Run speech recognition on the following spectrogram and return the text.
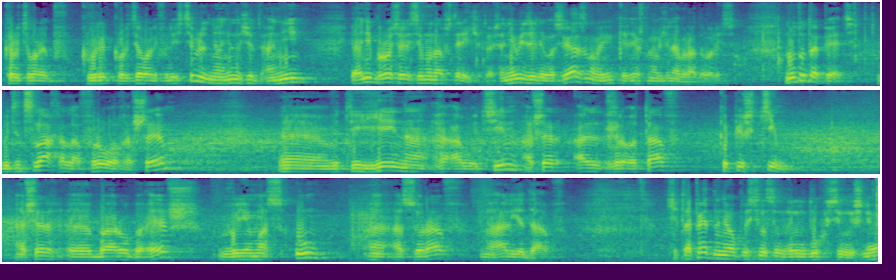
квартировали, филистимляне, они, значит, они, и они бросились ему навстречу. То есть они видели его связанного и, конечно, очень обрадовались. Ну тут опять. Витицлаха лафро Хашем, э, Витиейна Авутим, Ашер Аль Зраотав Капиштим. Ашер э, Баруба Эш, Ваимасу э, Асурав Аль Ядав. Значит, опять на него опустился дух Всевышнего,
